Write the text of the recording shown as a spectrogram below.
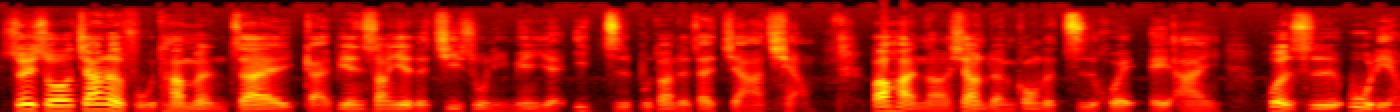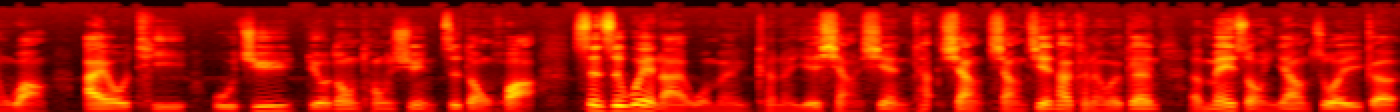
所以说家乐福他们在改变商业的技术里面也一直不断的在加强，包含呢像人工的智慧 AI，或者是物联网 IoT、五 G 流动通讯、自动化，甚至未来我们可能也想见它想想见它可能会跟 Amazon 一样做一个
